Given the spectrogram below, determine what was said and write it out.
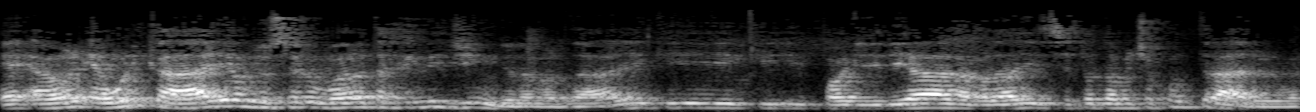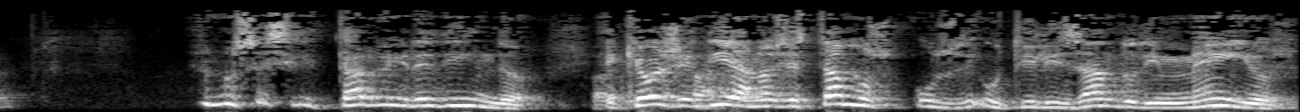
é, a, un- é a única área onde o ser humano está regredindo, na verdade, que, que pode, diria, na verdade, ser totalmente ao contrário, né? Eu não sei se ele está regredindo. É que hoje em dia nós estamos utilizando de meios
